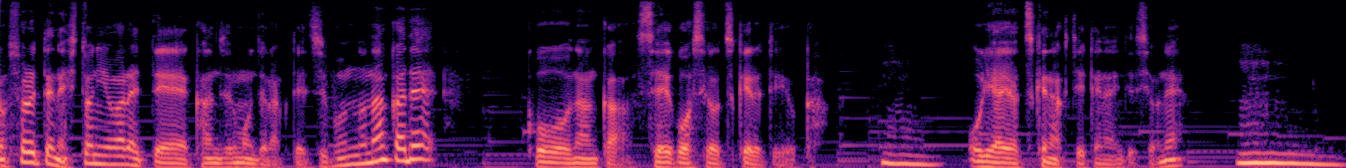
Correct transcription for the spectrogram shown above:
でもそれってね人に言われて感じるもんじゃなくて自分の中でこうなんか整合性をつけるというかうん折り合いをつけなくちゃいけないんですよね。うん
